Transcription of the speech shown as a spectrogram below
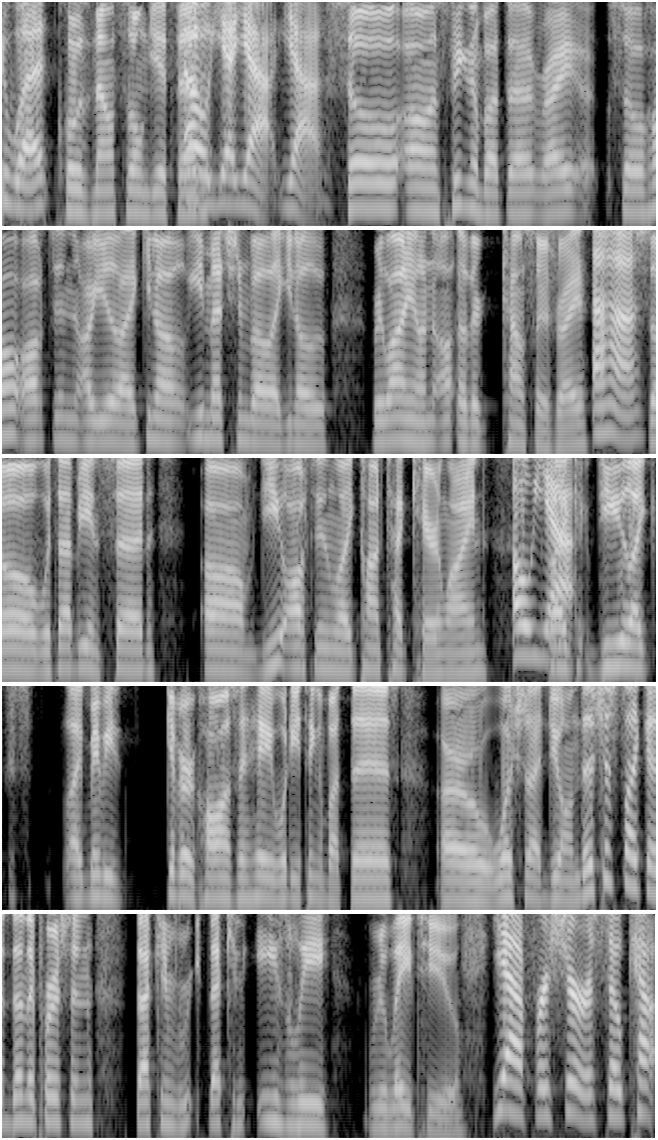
Do what? Closed mouths don't get fed. Oh yeah, yeah, yeah. So, um, speaking about that, right? So, how often are you like, you know, you mentioned about like, you know, relying on other counselors, right? Uh huh. So, with that being said, um, do you often like contact Caroline? Oh yeah. Like, do you like, like maybe give her a call and say, hey, what do you think about this, or what should I do on this? Just like another person that can re- that can easily relate to you? Yeah, for sure. So Ca-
